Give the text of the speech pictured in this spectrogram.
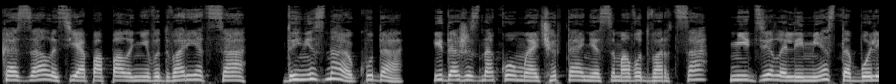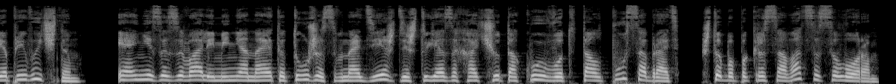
Казалось, я попала не во дворец, а... да не знаю куда, и даже знакомые очертания самого дворца не делали место более привычным. и они зазывали меня на этот ужас в надежде, что я захочу такую вот толпу собрать, чтобы покрасоваться с Лором.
